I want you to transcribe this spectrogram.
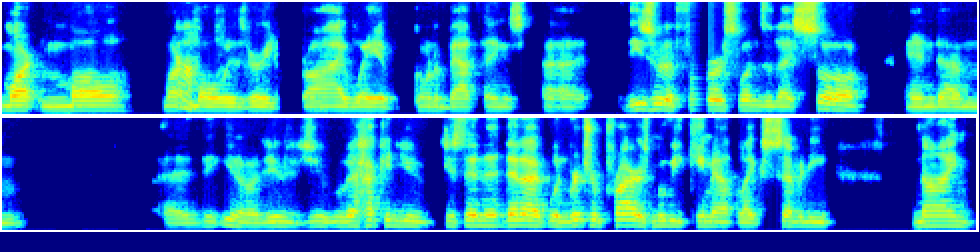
Martin Mull. Martin oh. Mull with his very dry way of going about things. Uh, these were the first ones that I saw, and um, uh, you know, you, you, how can you just then? Then I, when Richard Pryor's movie came out, like '79,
